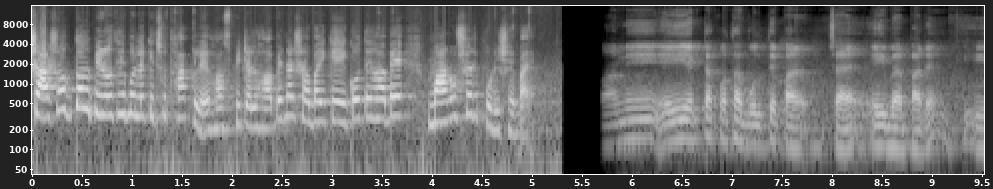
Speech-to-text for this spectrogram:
শাসক দল বিরোধী বলে কিছু থাকলে হসপিটাল হবে না, সবাইকে এগোতে হবে, মানুষের পরিষেবায়। আমি এই একটা কথা বলতে পার চাই এই ব্যাপারে কি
